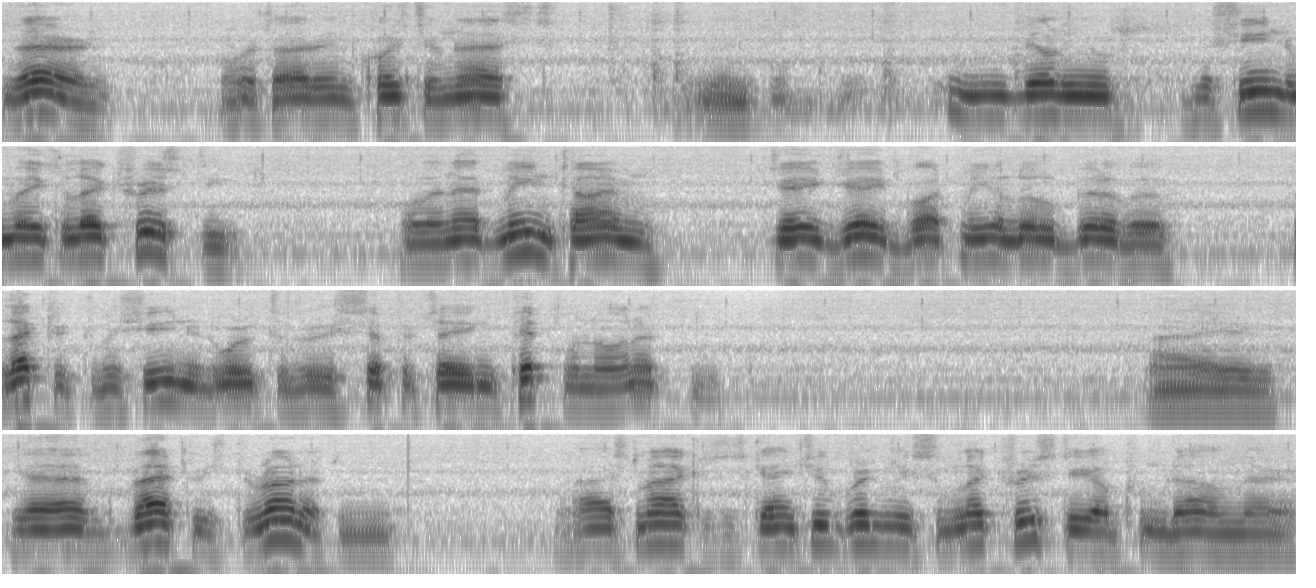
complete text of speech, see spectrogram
there. And of course, I didn't question that. Mm, building a machine to make electricity. Well, in that meantime, J.J. bought me a little bit of a electric machine that worked with a reciprocating pitman on it. I have batteries to run it, and I asked Mac, I says, can't you bring me some electricity up from down there?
